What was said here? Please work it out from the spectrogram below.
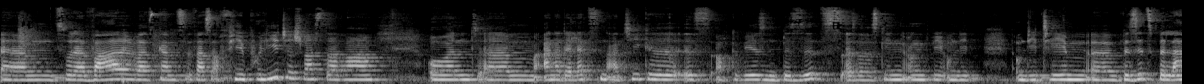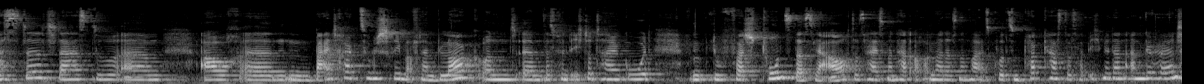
ähm, zu der Wahl, was ganz, was auch viel politisch, was da war. Und ähm, einer der letzten Artikel ist auch gewesen Besitz. Also es ging irgendwie um die um die Themen äh, Besitz belastet. Da hast du ähm, auch äh, einen Beitrag zugeschrieben auf deinem Blog und ähm, das finde ich total gut. Du vertonst das ja auch. Das heißt, man hat auch immer das nochmal als kurzen Podcast. Das habe ich mir dann angehört.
